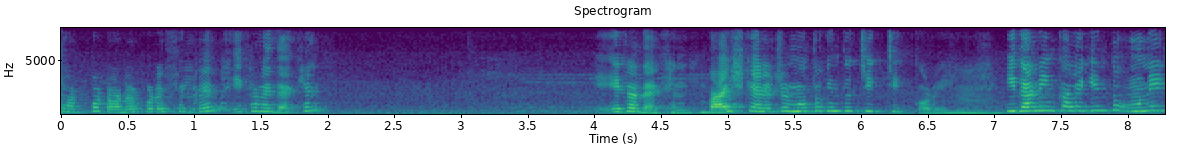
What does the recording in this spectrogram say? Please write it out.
ঝটপট অর্ডার করে ফেলবেন। এখানে দেখেন এটা দেখেন বাইশ ক্যারেটের মতো কিন্তু চিকচিক করে। ইদানিং কালে কিন্তু অনেক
